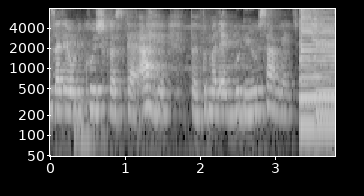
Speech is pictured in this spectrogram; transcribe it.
चालेल एवढी खुश कस काय आहे? तर तुम्हाला एक गुड न्यूज सांगायची.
